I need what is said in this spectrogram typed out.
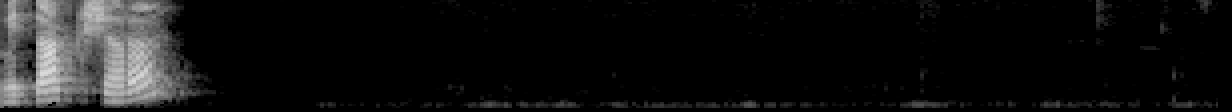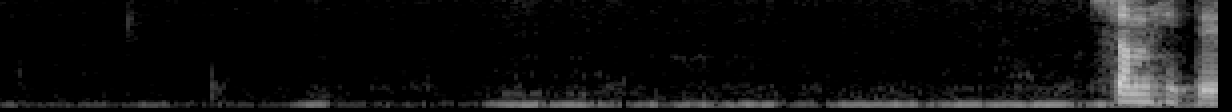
ಮಿತಾಕ್ಷರ. ಸಂಹಿತೆ.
